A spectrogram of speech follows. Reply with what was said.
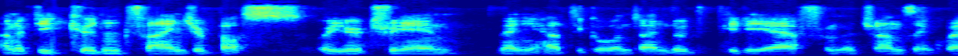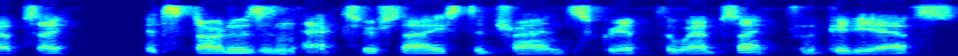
And if you couldn't find your bus or your train, then you had to go and download the PDF from the TransLink website. It started as an exercise to try and scrape the website for the PDFs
